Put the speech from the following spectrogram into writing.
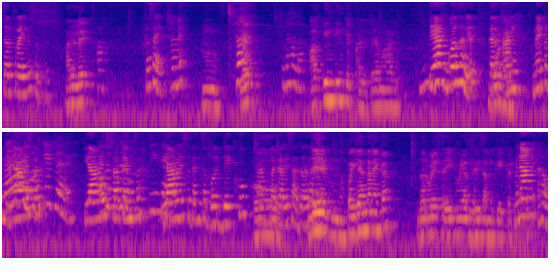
सरप्राईजच होत. अरे लय. कसं आहे? छान आहे? हम्म. छान. लय. तुला खाल्ला? आज तीन तीन केक खाल्ले त्याच्यामुळे आज ते आज बोर झालेत. कारण बोर झाले. आणि नाही पण यावेळेस आहे. यावेळेस ऑफिसमध्ये त्यांचा. यावेळेस त्यांचा बर्थडे खूप छान हो. प्रकारे साजरा म्हणजे हम्म, पहिल्यांदा नाही का? दरवेळेस तर एक वेळा घरीच आम्ही केक कट म्हणजे आम्ही हो.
